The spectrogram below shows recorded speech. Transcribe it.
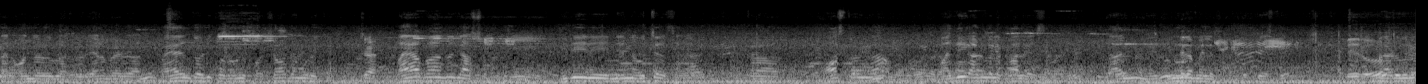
దాని వంద అడుగులు అంటారు ఎనభై అడుగులు అని భయంతో కొంతమంది పక్షవాతం కూడా వచ్చారు. భయాభయంతో చేస్తున్నారు. ఇది నిన్న వచ్చారు సార్. ఇక్కడ వాస్తవంగా పది అడుగుల కాలు వేస్తారు. దాన్ని మీరు పది అడుగులు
